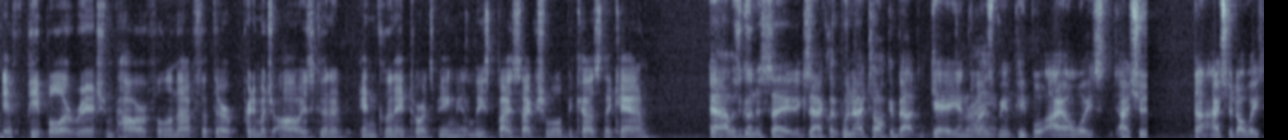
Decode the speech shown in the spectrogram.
if people are rich and powerful enough that they're pretty much always going to inclinate towards being at least bisexual because they can. Yeah, I was going to say exactly. When I talk about gay and Right. lesbian people, I always, I should, Uh, I should always,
